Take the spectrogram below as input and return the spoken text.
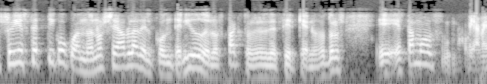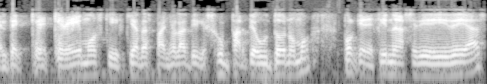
soy escéptico cuando no se habla del contenido de los pactos. Es decir, que nosotros eh, estamos, obviamente, que creemos que Izquierda Española tiene que ser un partido autónomo porque defiende una serie de ideas,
